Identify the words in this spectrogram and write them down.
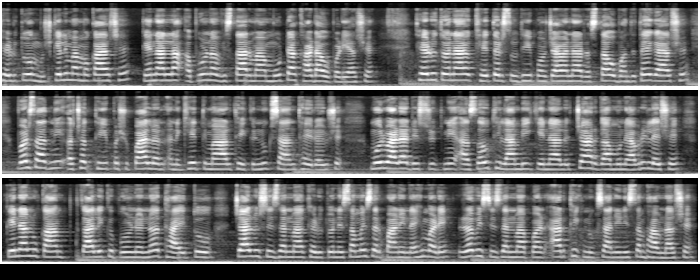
ખેડૂતો મુશ્કેલીમાં મુકાયા છે. કેનાલના અપૂર્ણ વિસ્તારમાં મોટા ખાડાઓ પડ્યા છે. ખેડૂતોના ખેતર સુધી પહોંચાડવાના રસ્તાઓ બંધ થઈ ગયા છે. વરસાદની અછતથી પશુપાલન અને ખેતીમાં આર્થિક નુકસાન થઈ રહ્યું છે. મોરવાડા ડિસ્ટ્રિક્ટની આ સૌથી લાંબી કેનાલ ચાર ગામોને આવરી લે છે. કેનાલનું કામ તાત્કાલિક પૂર્ણ ન થાય તો ચાલુ સિઝનમાં ખેડૂતોને સમયસર પાણી નહીં મળે. રવિ સિઝનમાં પણ આર્થિક નુકસાનીની સંભાવના છે.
